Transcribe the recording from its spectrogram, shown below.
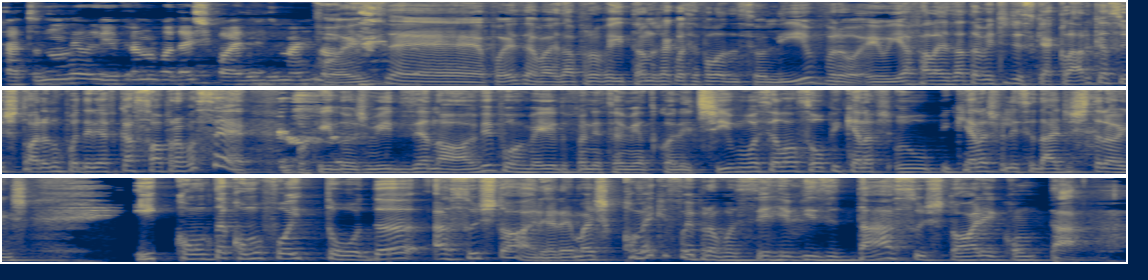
tá tudo no meu livro, eu não vou dar spoiler demais não. Pois é, pois é, mas aproveitando já que você falou do seu livro, eu ia falar exatamente disso, que é claro que a sua história não poderia ficar só para você, porque em 2019, por meio do financiamento coletivo, você lançou o, Pequena, o Pequenas Felicidades Trans. e conta como foi toda a sua história, né? Mas como é que foi para você revisitar a sua história e contar?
